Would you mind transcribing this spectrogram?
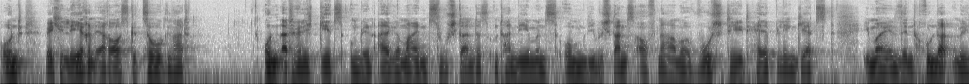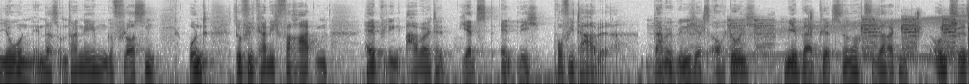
und welche Lehren er rausgezogen hat. Und natürlich geht es um den allgemeinen Zustand des Unternehmens, um die Bestandsaufnahme. Wo steht Helpling jetzt? Immerhin sind 100 Millionen in das Unternehmen geflossen. Und so viel kann ich verraten, Helpling arbeitet jetzt endlich profitabel. Damit bin ich jetzt auch durch. Mir bleibt jetzt nur noch zu sagen und tschüss.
